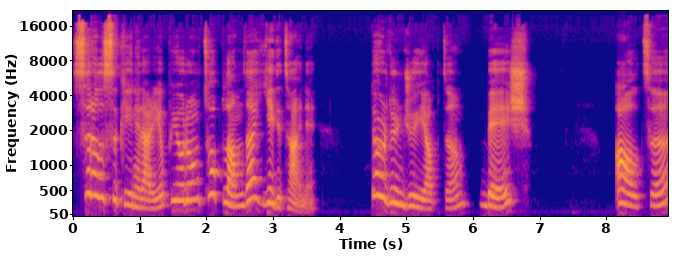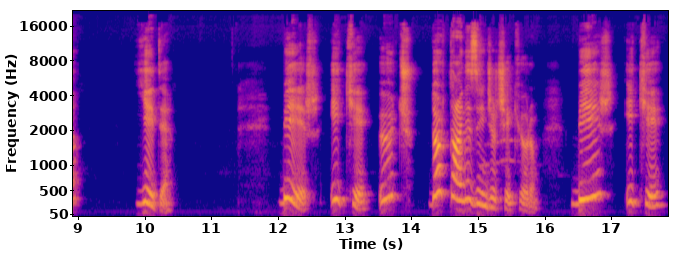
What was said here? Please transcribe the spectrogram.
sıralı sık iğneler yapıyorum. Toplamda 7 tane. Dördüncüyü yaptım. 5, 6, 7. 1, 2, 3, 4 tane zincir çekiyorum. 1, 2,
